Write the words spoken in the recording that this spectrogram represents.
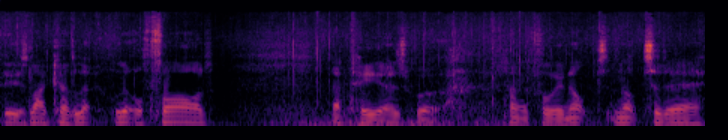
there's like a little ford appears, but thankfully not not today.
